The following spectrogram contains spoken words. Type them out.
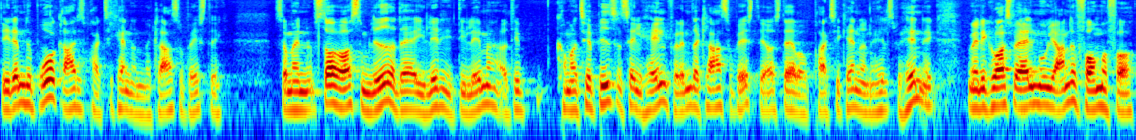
Det er dem, der bruger gratis praktikanterne, der klarer sig bedst. Ikke? Så man står jo også som leder der i lidt i et dilemma, og det kommer til at bide sig selv i halen for dem, der klarer sig bedst. Det er også der, hvor praktikanterne helst vil hen. Ikke? Men det kan også være alle mulige andre former for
